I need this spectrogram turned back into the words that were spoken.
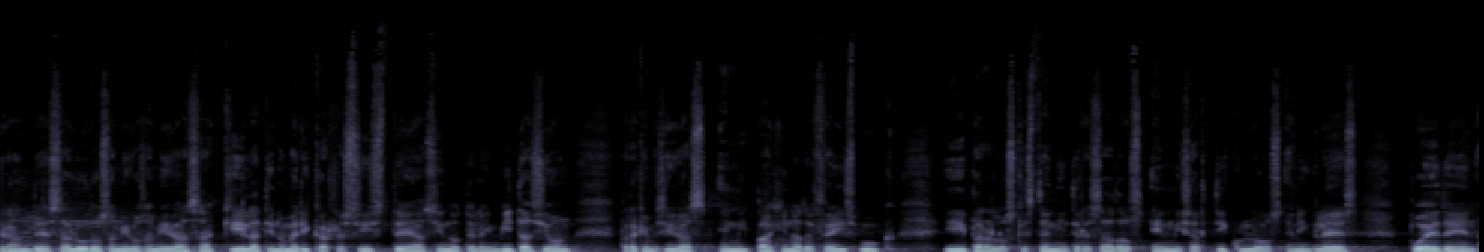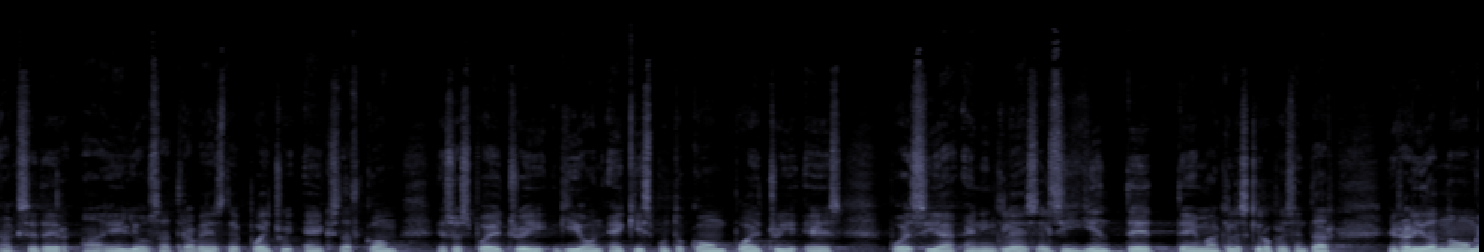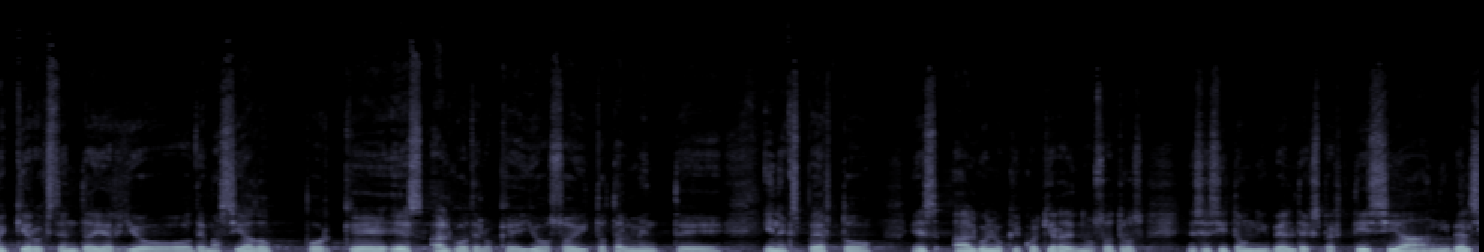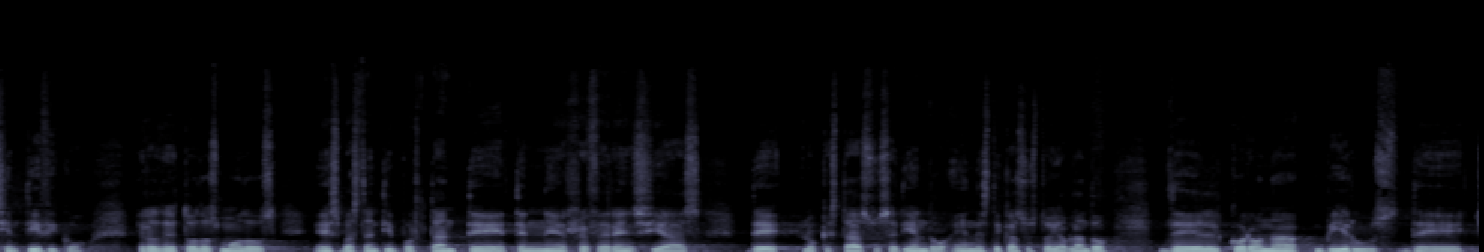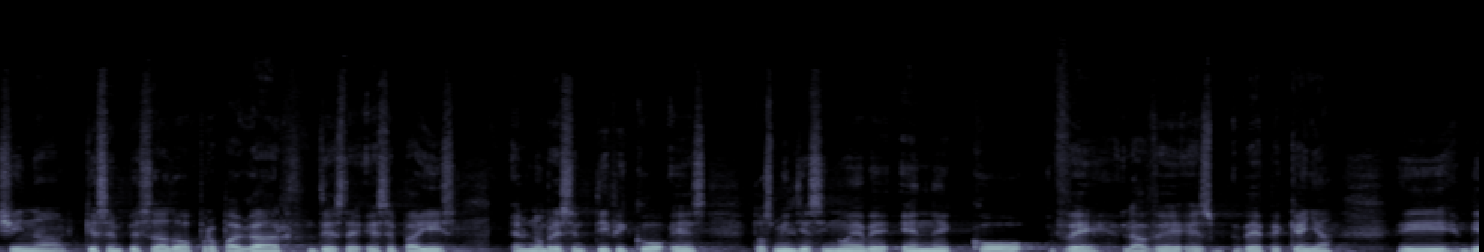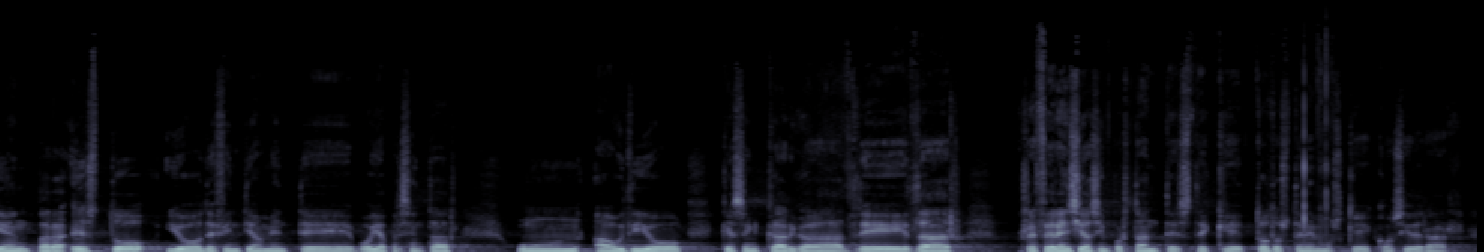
Grandes saludos amigos, amigas. Aquí Latinoamérica Resiste, haciéndote la invitación para que me sigas en mi página de Facebook y para los que estén interesados en mis artículos en inglés, pueden acceder a ellos a través de poetryx.com. Eso es poetry-x.com. Poetry es poesía en inglés. El siguiente tema que les quiero presentar, en realidad no me quiero extender yo demasiado porque es algo de lo que yo soy totalmente inexperto, es algo en lo que cualquiera de nosotros necesita un nivel de experticia a nivel científico, pero de todos modos es bastante importante tener referencias de lo que está sucediendo. En este caso estoy hablando del coronavirus de China que se ha empezado a propagar desde ese país. El nombre científico es 2019 NCOV. La V es V pequeña. Y bien, para esto yo definitivamente voy a presentar un audio que se encarga de dar referencias importantes de que todos tenemos que considerar.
